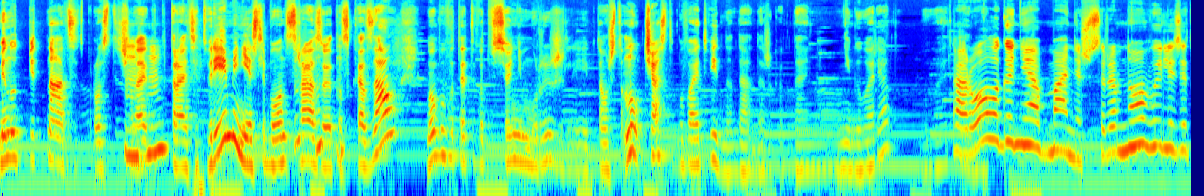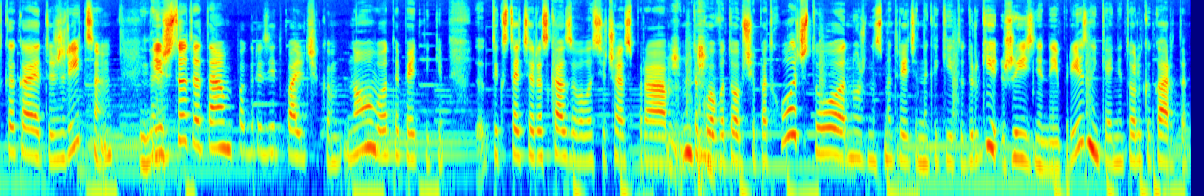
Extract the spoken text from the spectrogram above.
минут 15 просто человек mm-hmm. тратит времени, если бы он сразу это сказал, мы бы вот это вот все не мурыжили, потому что, ну, часто бывает видно, да, даже когда они не говорят, Таролога не обманешь, все равно вылезет какая-то жрица да. и что-то там погрозит пальчиком. Но вот опять-таки, ты, кстати, рассказывала сейчас про ну, такой вот общий подход, что нужно смотреть и на какие-то другие жизненные признаки, а не только карты.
